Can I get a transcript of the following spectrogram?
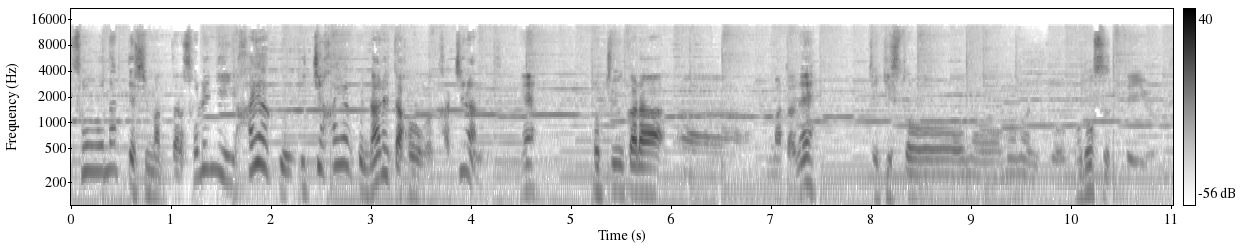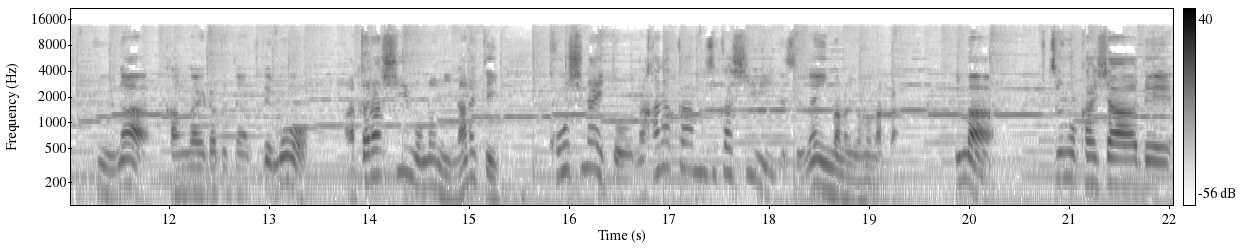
そうなってしまったら、それに早く、いち早く慣れた方が勝ちなんですよね。途中から、またね、テキストのものにこう戻すっていう風な考え方じゃなくても、新しいものに慣れていく。こうしないとなかなか難しいですよね、今の世の中。今、普通の会社で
